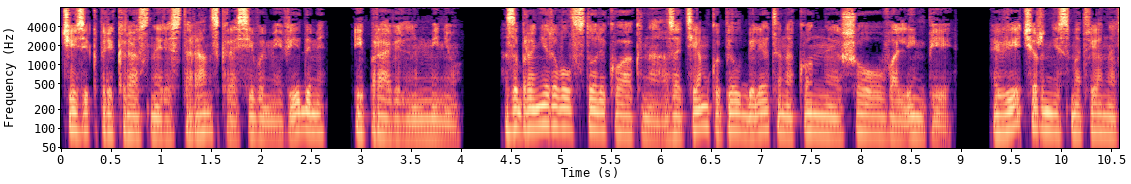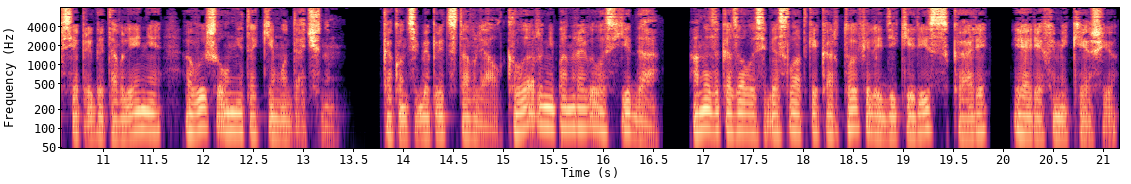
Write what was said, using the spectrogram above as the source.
Чизик прекрасный ресторан с красивыми видами и правильным меню. Забронировал столик у окна, затем купил билеты на конное шоу в Олимпии. Вечер, несмотря на все приготовления, вышел не таким удачным как он себе представлял. Клэр не понравилась еда. Она заказала себе сладкий картофель и дикий рис с карри и орехами кешью.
